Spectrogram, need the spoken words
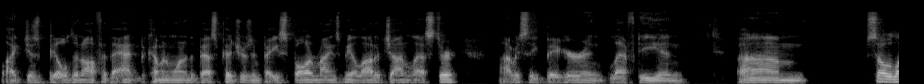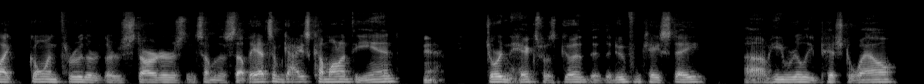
like just building off of that and becoming one of the best pitchers in baseball reminds me a lot of Jon Lester. Obviously, bigger and lefty, and um, so like going through their their starters and some of the stuff. They had some guys come on at the end. Yeah. Jordan Wicks was good. The, the dude from K State, um, he really pitched well.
